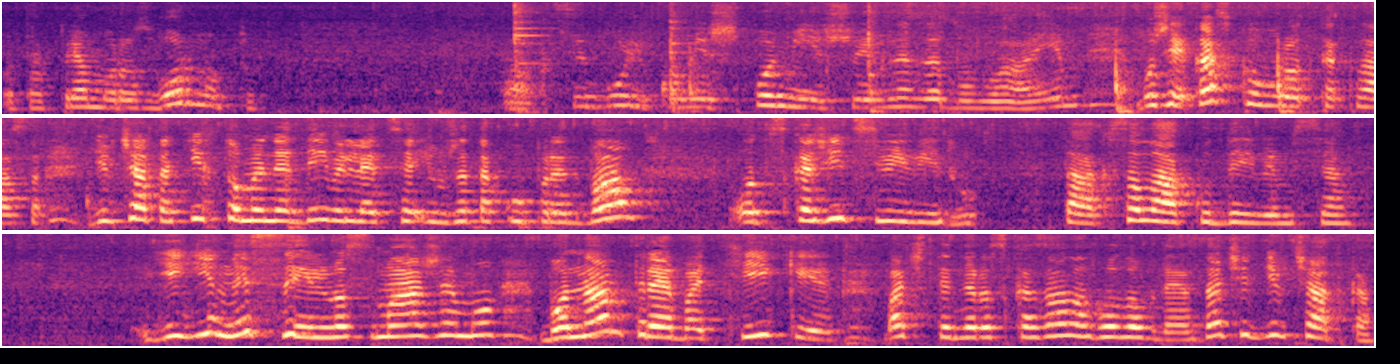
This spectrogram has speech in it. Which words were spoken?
Отак прямо розгорнуту. Так, цибульку між помішуємо, не забуваємо. Боже, яка сковородка класна. Дівчата, ті, хто мене дивляться і вже таку придбав, от скажіть свій відгук. Так, салаку дивимося. Її не сильно смажимо, бо нам треба тільки, бачите, не розказала головне. Значить, дівчатка,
